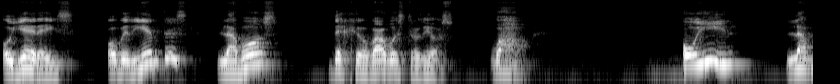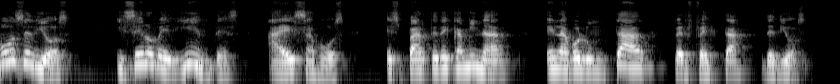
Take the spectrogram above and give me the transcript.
oyereis obedientes la voz de Jehová vuestro Dios. ¡Wow! Oír la voz de Dios y ser obedientes a esa voz es parte de caminar en la voluntad perfecta de Dios.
